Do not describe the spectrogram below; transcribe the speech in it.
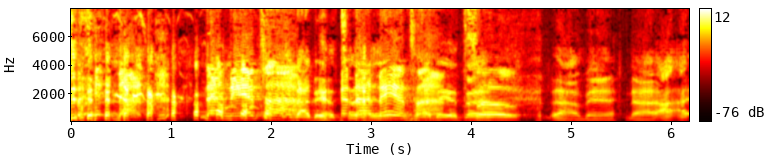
not, not nan time. Not nan time. Not nan time. time. So Nah, man. Nah, I,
